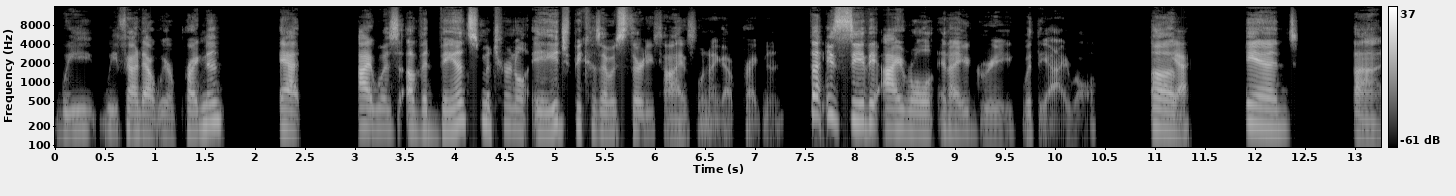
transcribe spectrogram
we we found out we were pregnant. At I was of advanced maternal age because I was 35 when I got pregnant. I see the eye roll, and I agree with the eye roll. Um, Yeah. And uh,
